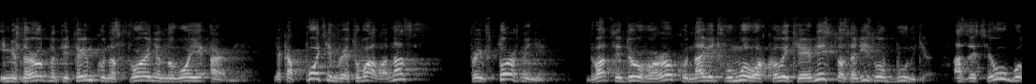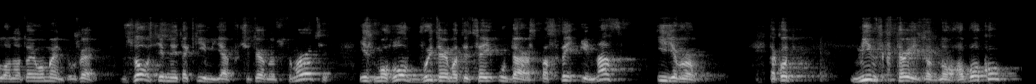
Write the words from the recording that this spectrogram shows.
і міжнародну підтримку на створення нової армії, яка потім врятувала нас при вторгненні 22-го року, навіть в умовах, коли керівництво залізло в бункер. А ЗСУ було на той момент уже зовсім не таким, як в 2014 році, і змогло б витримати цей удар, спасти і нас, і Європу. Так от, Мінськ 3 з одного боку.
